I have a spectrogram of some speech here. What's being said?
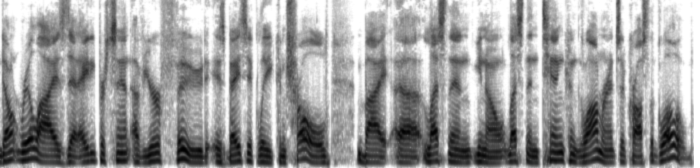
don't realize that 80% of your food is basically controlled by uh, less than, you know, less than 10 conglomerates across the globe.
